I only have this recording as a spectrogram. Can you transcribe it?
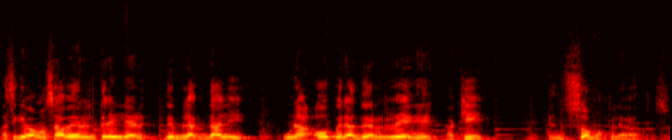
Así que vamos a ver el tráiler de Black Dali, una ópera de reggae, aquí en Somos Pelagatos.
